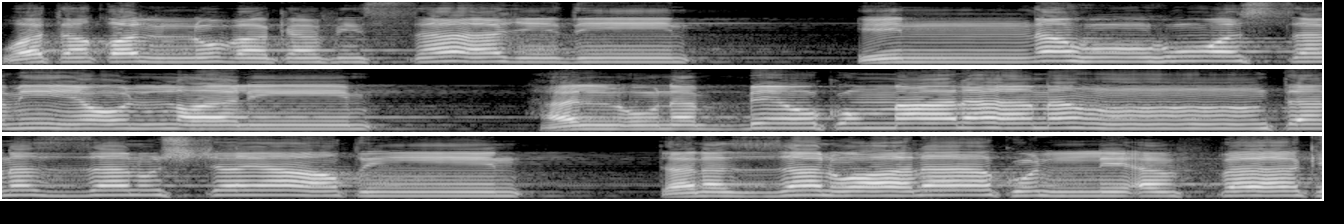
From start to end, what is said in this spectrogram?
وتقلبك في الساجدين إنه هو السميع العليم هل أنبئكم على من تنزل الشياطين تنزل على كل أفاك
